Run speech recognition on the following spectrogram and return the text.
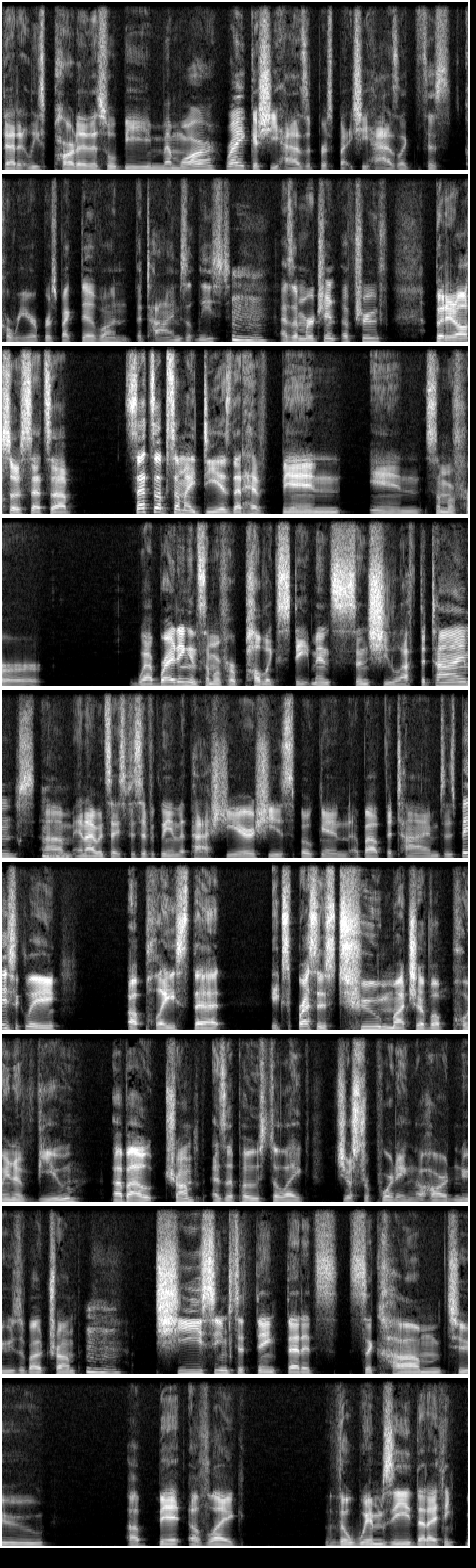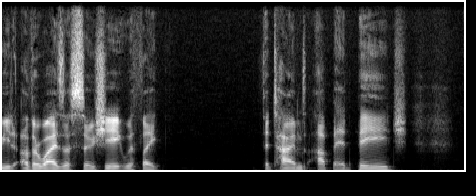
that at least part of this will be memoir, right? Because she has a perspective, she has like this career perspective on the times, at least as a merchant of truth. But it also sets up sets up some ideas that have been in some of her web writing and some of her public statements since she left the Times. Um, and I would say specifically in the past year, she has spoken about the Times as basically a place that expresses too much of a point of view about Trump as opposed to like just reporting the hard news about Trump. Mm-hmm. She seems to think that it's succumbed to a bit of like the whimsy that I think we'd otherwise associate with like the Times op ed page,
